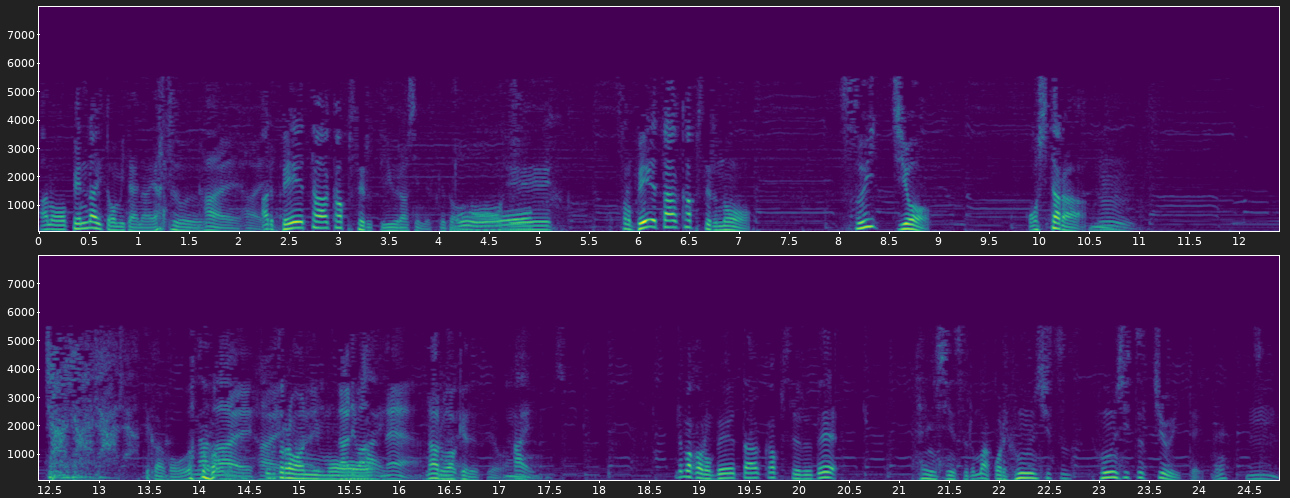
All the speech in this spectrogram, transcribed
あの、ペンライトみたいなやつ、はいはい。あれ、ベータカプセルっていうらしいんですけど、おーへそのベータカプセルのスイッチを押したらう、んん。ジャージャージャージャーってか、こう、なるほどはいはい。ウルトラマンにもなりますね。なるわけですようんはいで、まあ、このベータカプセルで変身する。まあ、これ、紛失、紛失注意っていうね。うん。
